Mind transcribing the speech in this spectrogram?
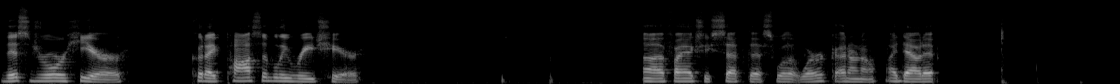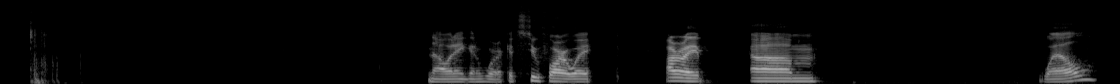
this drawer here, could I possibly reach here? Uh, if I actually set this, will it work? I don't know. I doubt it. No, it ain't gonna work. It's too far away. All right. Um. Well.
